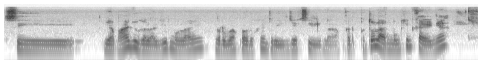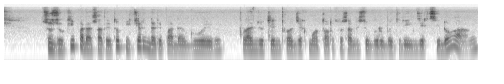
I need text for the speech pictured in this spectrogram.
si Yamaha juga lagi mulai ngerubah produknya jadi injeksi. Nah kebetulan mungkin kayaknya Suzuki pada saat itu pikir daripada gue lanjutin project motor terus habis itu gue rubah jadi injeksi doang,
